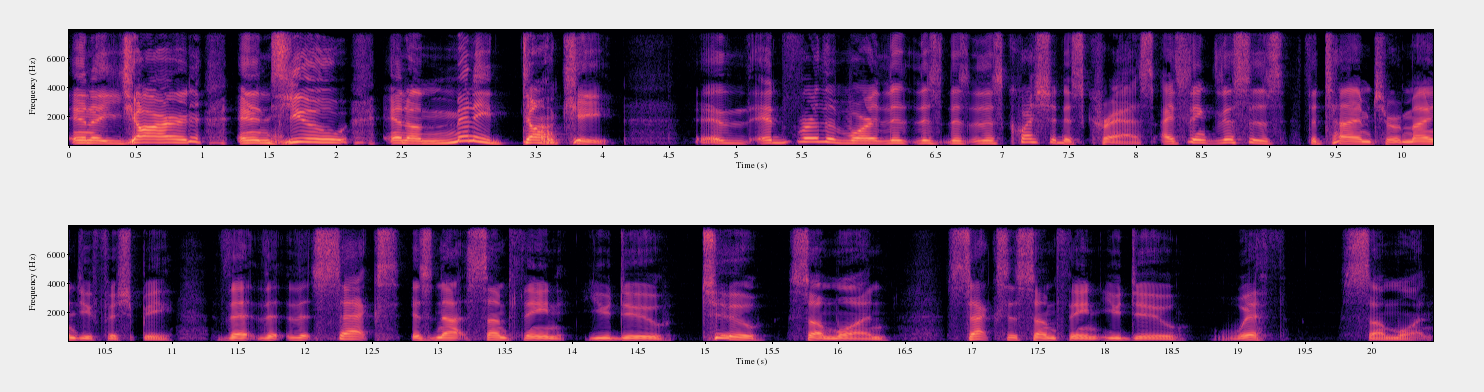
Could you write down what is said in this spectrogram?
and a yard and you and a mini donkey. And, and furthermore, this, this, this, question is crass. I think this is the time to remind you, Fishby, that, that, that sex is not something you do to someone. Sex is something you do with someone.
